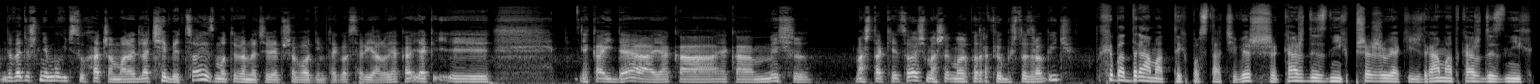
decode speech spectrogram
nawet już nie mówić słuchaczom, ale dla ciebie, co jest motywem dla ciebie przewodnim tego serialu? Jaka, jak, yy, jaka idea, jaka, jaka myśl? Masz takie coś? Masz, może potrafiłbyś to zrobić? Chyba dramat tych postaci, wiesz, każdy z nich przeżył jakiś dramat, każdy z nich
